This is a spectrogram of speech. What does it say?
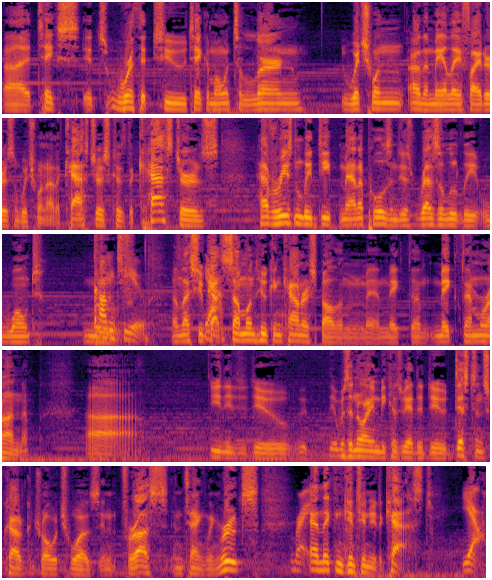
uh, it takes it's worth it to take a moment to learn which one are the melee fighters and which one are the casters because the casters have reasonably deep mana pools and just resolutely won't move Come to you. unless you've Yeah. got someone who can counterspell them and make them make them run. Uh, you need to do. It was annoying because we had to do distance crowd control, which was in, for us entangling roots, Right. And they can continue to cast. Yeah.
